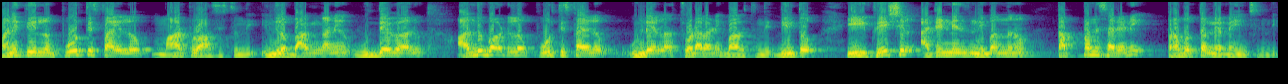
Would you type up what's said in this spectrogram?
పనితీరులో పూర్తి స్థాయిలో మార్పులు ఆశిస్తుంది. ఇందులో భాగంగానే ఉద్యోగాలు అందుబాటులో పూర్తి స్థాయిలో ఉండేలా చూడాలని భావిస్తుంది. దీంతో ఈ ఫేషియల్ అటెండెన్స్ నిబంధన తప్పనిసరి అని ప్రభుత్వం నిర్ణయించింది.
